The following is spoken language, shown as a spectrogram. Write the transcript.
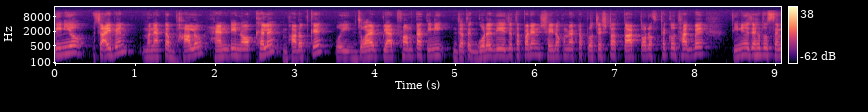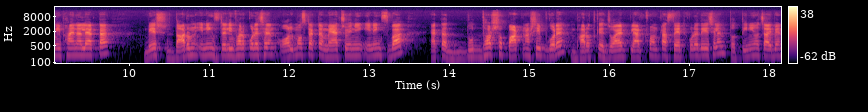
তিনিও চাইবেন মানে একটা ভালো হ্যান্ডি নক খেলে ভারতকে, ওই জয়ের প্ল্যাটফর্মটা তিনি যাতে গড়ে দিয়ে যেতে পারেন সেই রকম একটা প্রচেষ্টা তার তরফ থেকেও থাকবে। তিনিও যেহেতু সেমিফাইনালে একটা বেশ দারুণ ইনিংস ডেলিভার করেছেন। অলমোস্ট একটা ম্যাচ উইনিং ইনিংস বা একটা দুর্ধর্ষ পার্টনারশিপ করে ভারতকে জয়ের প্ল্যাটফর্মটা সেট করে দিয়েছিলেন। তো তিনিও চাইবেন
